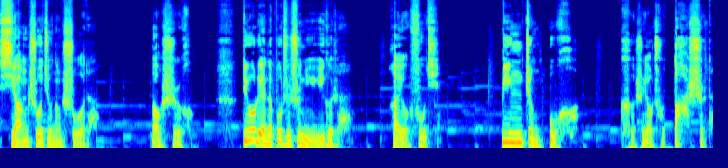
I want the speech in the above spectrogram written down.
想说就能说的。到时候，丢脸的不只是你一个人，还有父亲。兵政不和，可是要出大事的。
